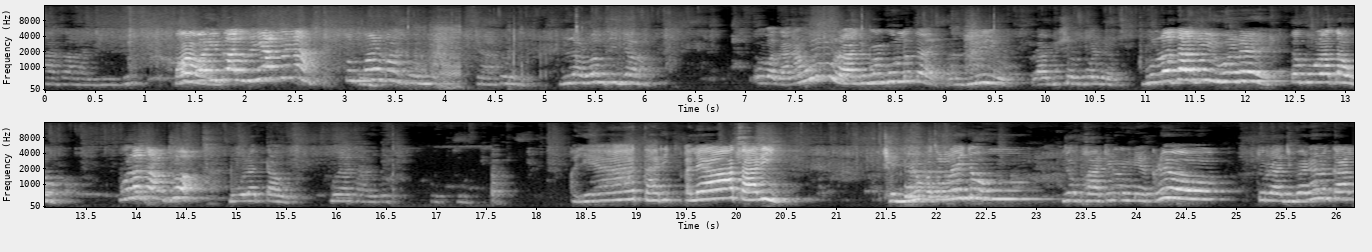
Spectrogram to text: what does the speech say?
હા કાલ જજો હા. ભાઈ કાલ નહીં આપે ને તો માર કાઢો? લડવાનું થઈ જાવ તો બધાના હું રાજમાં બોલતા લીજો રાજુ સરપંચ બોલાતા તો ઈવને તો બોલાતા હું બોલાતા છો બોલાતા હું બોલાતા આવજો. અલ્યા, તારી અલ્યા, તારી. છેલ્લો પતંગ લઈ દઉં જો ફાટીનો નીકળ્યો, તો રાજભાઈ ને કાલ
